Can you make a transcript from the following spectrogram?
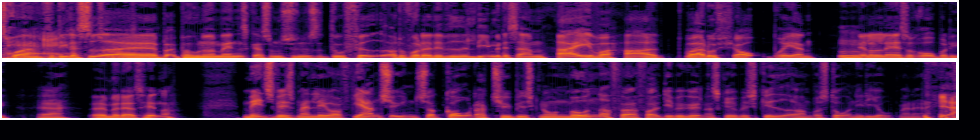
Tror jeg, fordi der sidder øh, på 100 mennesker, som synes, at du er fed, og du får det at vide lige med det samme. Hej, hvor, har, hvor er du sjov, Brian. Mm. Eller Lasse råber de Ja. øh, med deres hænder. Mens hvis man laver fjernsyn, så går der typisk nogle måneder, før folk de begynder at skrive besked om, hvor stor en idiot man er.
